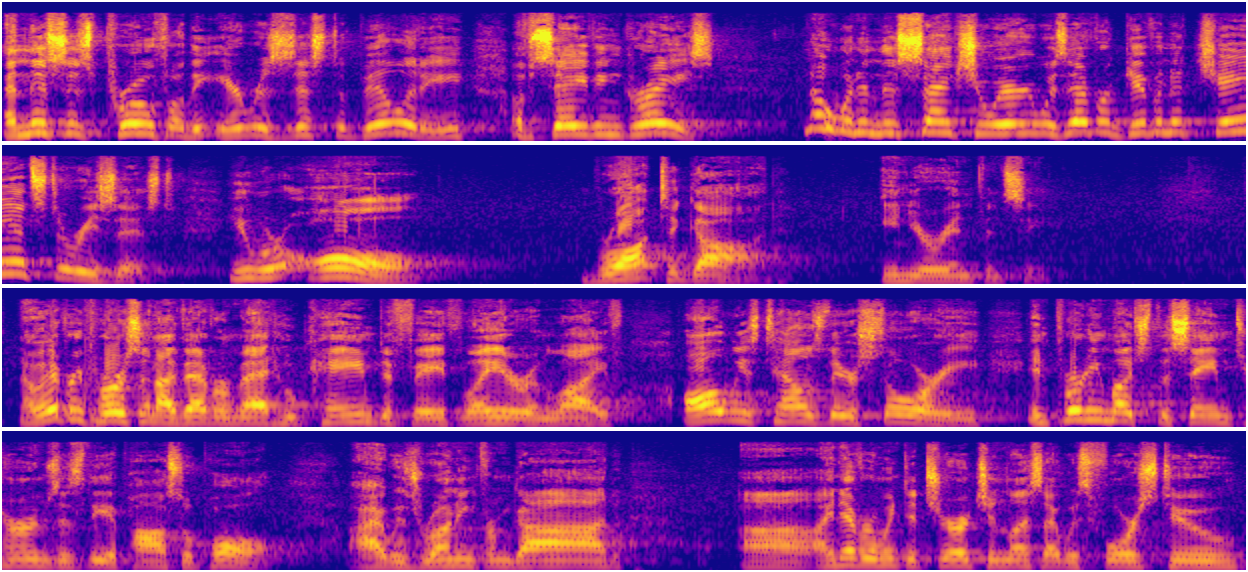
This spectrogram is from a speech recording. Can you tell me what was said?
And this is proof of the irresistibility of saving grace. No one in this sanctuary was ever given a chance to resist. You were all brought to God in your infancy. Now, every person I've ever met who came to faith later in life always tells their story in pretty much the same terms as the Apostle Paul. I was running from God. Uh, I never went to church unless I was forced to.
